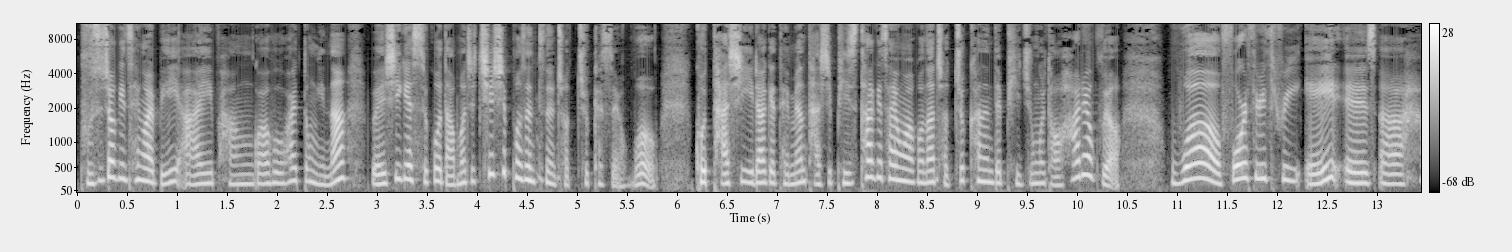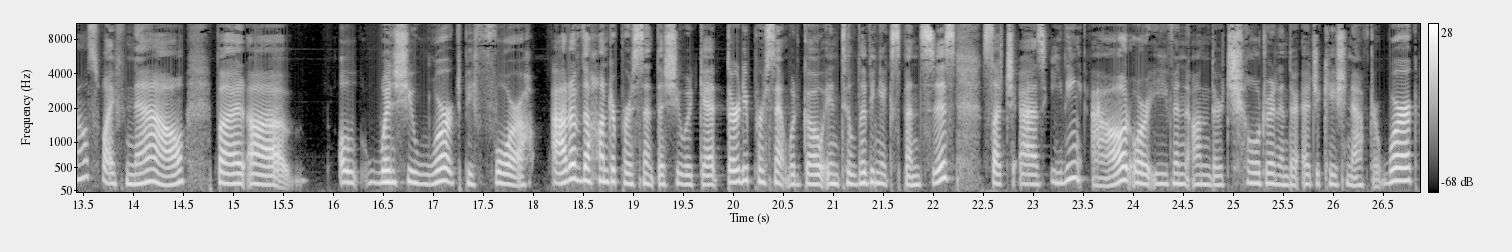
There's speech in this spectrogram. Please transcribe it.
부수적인 생활비, 아이 방과 후 활동이나 외식에 쓰고 나머지 70%는 저축했어요. 와. 곧 다시 일하게 되면 다시 비슷하게 사용하거나 저축하는 데 비중을 더 하려고요. Whoa, 4338 is a housewife now, but uh, when she worked before, out of the 100% that she would get, 30% would go into living expenses, such as eating out or even on their children and their education after work.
